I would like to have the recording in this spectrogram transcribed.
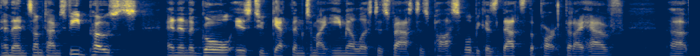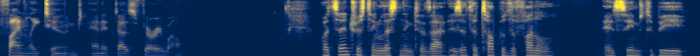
and then sometimes feed posts. And then the goal is to get them to my email list as fast as possible because that's the part that I have uh, finely tuned and it does very well. What's interesting listening to that is at the top of the funnel, it seems to be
